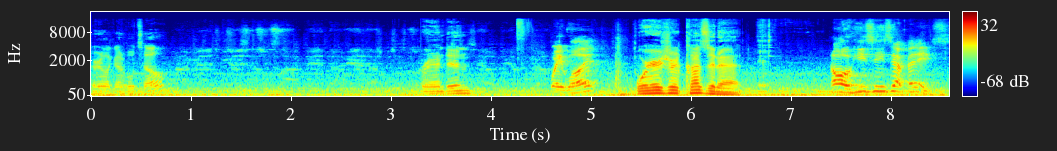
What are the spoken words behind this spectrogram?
or like at a hotel? Brandon, Wait, what? where's your cousin at? Oh, he's he's at base.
